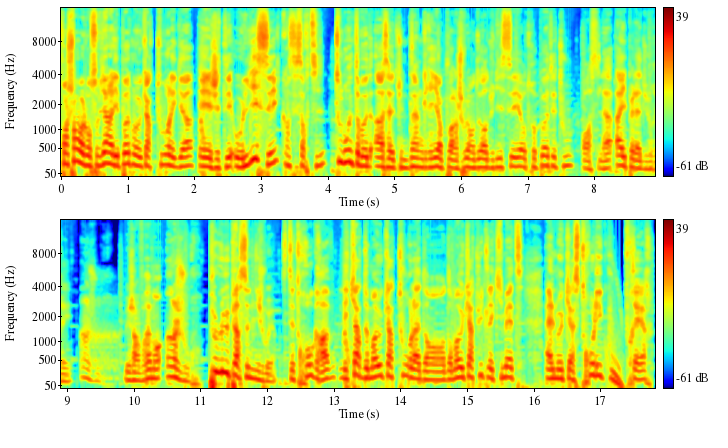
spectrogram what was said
Franchement, moi je m'en souviens à l'époque, Mario Kart Tour, les gars. Et j'étais au lycée quand c'est sorti. Tout le monde était en mode Ah, ça va être une dinguerie à pouvoir jouer en dehors du lycée, entre potes et tout. Oh, la hype, elle a duré un jour. Mais genre vraiment un jour plus personne n'y jouait. C'était trop grave. Les cartes de Mario Kart Tour là dans, Mario Kart 8 là qui mettent, elles me cassent trop les coups, frère.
